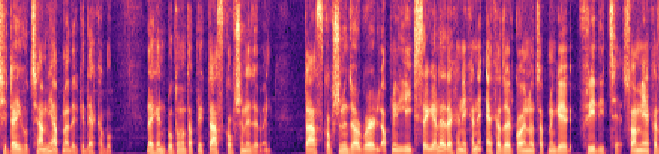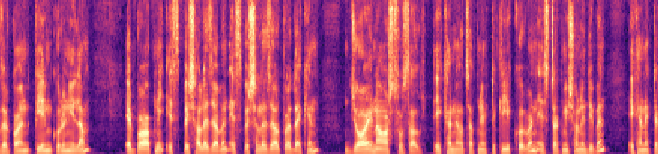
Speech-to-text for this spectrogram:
সেটাই হচ্ছে আমি আপনাদেরকে দেখাবো। দেখেন, প্রথমত আপনি টাস্ক অপশনে যাবেন। টাস্ক অপশনে যাওয়ার পরে আপনি লিক্সে গেলে দেখেন, এখানে এক হাজার কয়েন হচ্ছে আপনাকে ফ্রি দিচ্ছে। সো আমি এক হাজার কয়েন ক্লেম করে নিলাম। এরপর আপনি স্পেশালে যাবেন। স্পেশালে যাওয়ার পরে দেখেন জয়েন আওয়ার সোশ্যাল এখানে হচ্ছে আপনি একটা ক্লিক করবেন স্টার্ট মিশনে দিবেন। এখানে একটা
